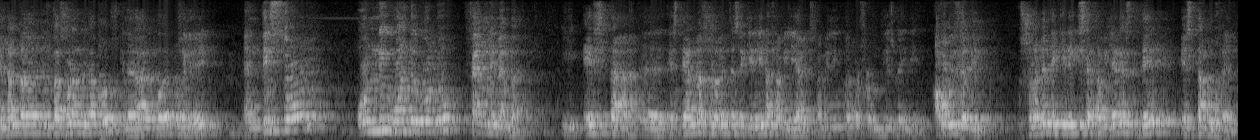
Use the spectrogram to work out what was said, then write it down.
el alma invasora, digamos, que le da el poder, no se quiere ir. And this soul only want to go to family member. Y esta, eh, este alma solamente se quiere ir a familiares. Family member from this lady. How is it? Solamente quiere irse a familiares de esta mujer.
